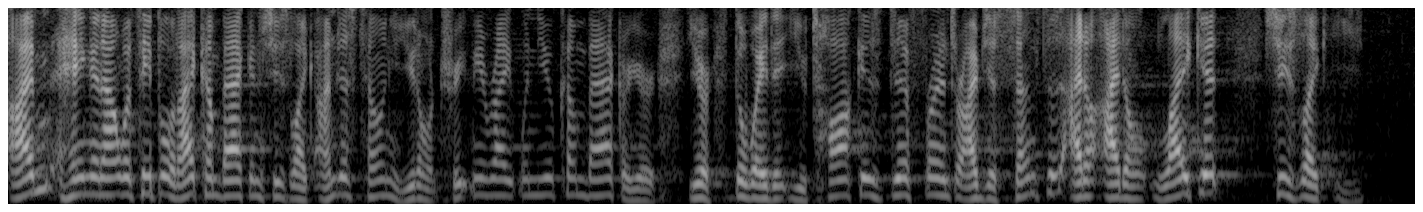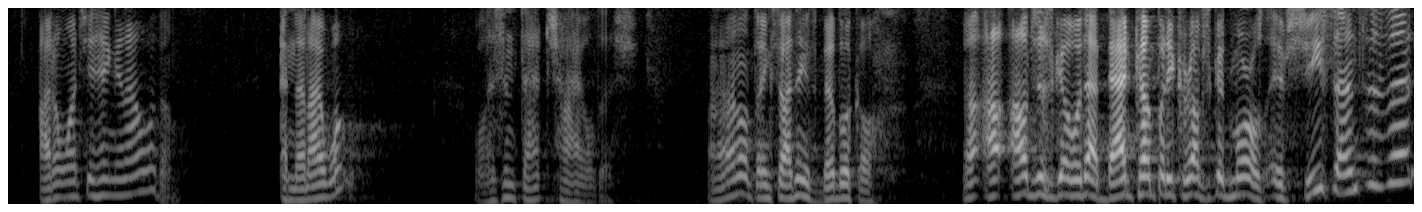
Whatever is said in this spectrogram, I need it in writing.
I'm hanging out with people and I come back and she's like, I'm just telling you, you don't treat me right when you come back, or you're, you're, the way that you talk is different, or I've just sensed it, I don't, I don't like it. She's like, I don't want you hanging out with them. And then I won't. Well, isn't that childish? I don't think so. I think it's biblical. I'll just go with that. Bad company corrupts good morals. If she senses it,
